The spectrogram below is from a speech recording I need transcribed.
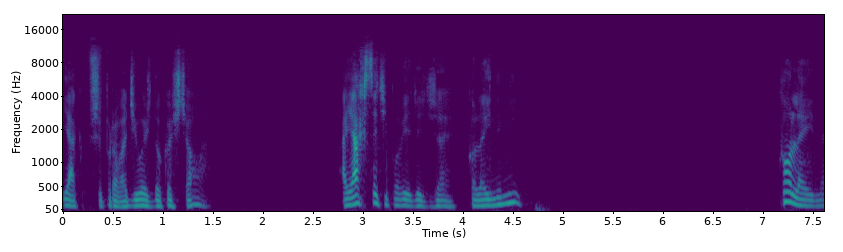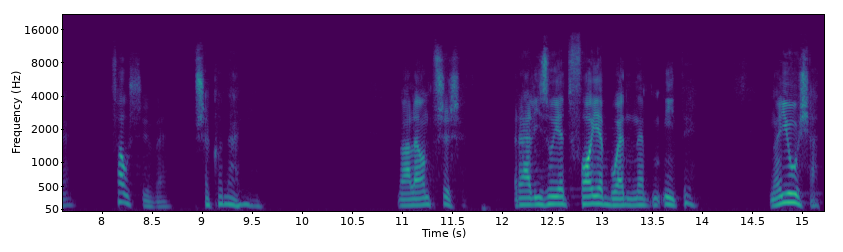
jak przyprowadziłeś do kościoła. A ja chcę ci powiedzieć, że kolejny mit. Kolejne fałszywe przekonanie. No ale on przyszedł, realizuje twoje błędne mity. No i usiadł.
